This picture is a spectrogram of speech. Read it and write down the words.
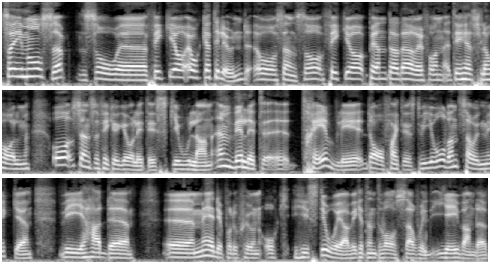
Så i morse så eh, fick jag åka till Lund och sen så fick jag pendla därifrån till Hässleholm och sen så fick jag gå lite i skolan. En väldigt eh, trevlig dag faktiskt. Vi gjorde inte så mycket. Vi hade eh, medieproduktion och historia, vilket inte var särskilt givande.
